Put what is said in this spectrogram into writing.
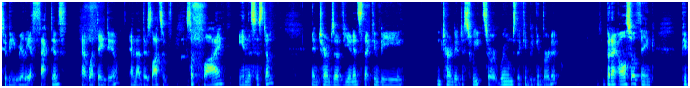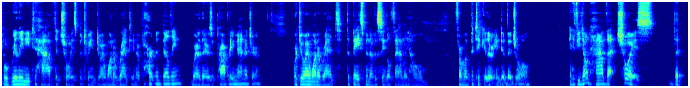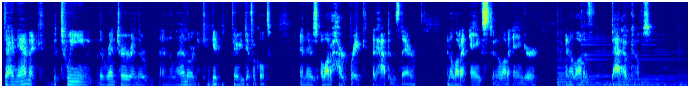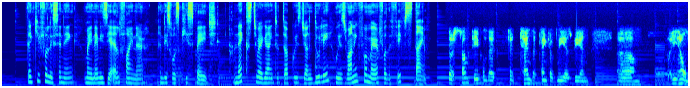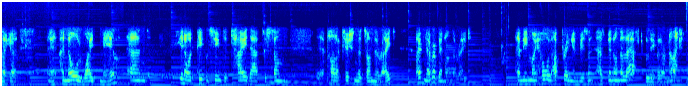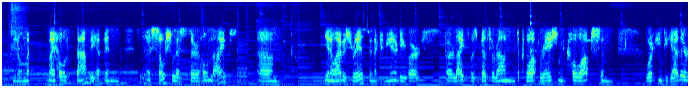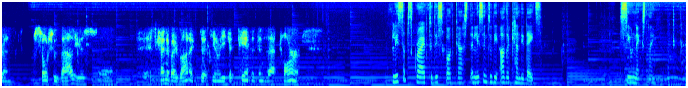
to be really effective at what they do, and that there's lots of supply in the system in terms of units that can be turned into suites or rooms that can be converted. But I also think people really need to have the choice between do I want to rent an apartment building where there's a property manager, or do I want to rent the basement of a single family home from a particular individual? And if you don't have that choice, the dynamic between the renter and the and the landlord can get very difficult. And there's a lot of heartbreak that happens there, and a lot of angst and a lot of anger and a lot of bad outcomes. Thank you for listening. My name is Yael Finer, and this was Keith Page. Next, we're going to talk with John Dooley, who is running for mayor for the fifth time. There's some people that t- tend to think of me as being, um, you know, like a, a, an old white male, and you know, people seem to tie that to some politician that's on the right. I've never been on the right. I mean, my whole upbringing has been on the left, believe it or not. You know, my, my whole family have been uh, socialists their whole lives. Um, you know, I was raised in a community where our life was built around cooperation, co-ops, and working together and social values. Uh, it's kind of ironic that you know you get painted into that corner. Please subscribe to this podcast and listen to the other candidates. See you next time.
